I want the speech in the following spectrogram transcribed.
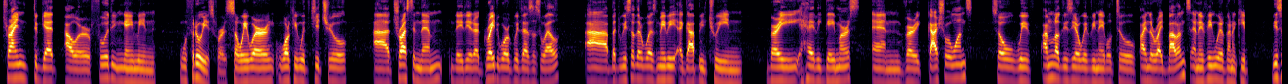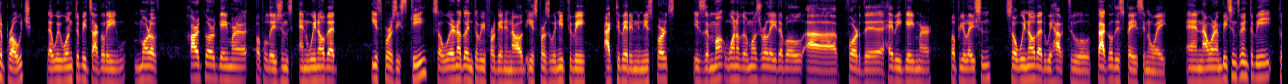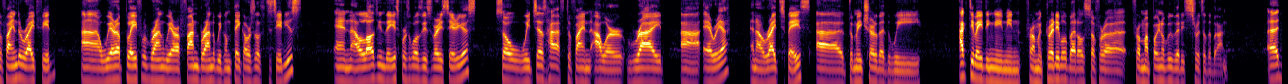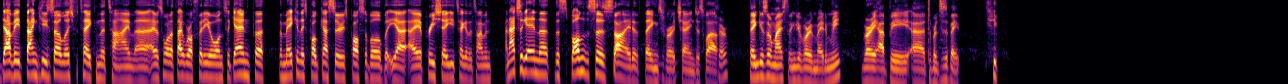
trying to get our food in gaming through esports. So we were working with Chichu, uh, trusting them. They did a great work with us as well. Uh, but we saw there was maybe a gap between very heavy gamers and very casual ones. So we've unlocked this year, we've been able to find the right balance. And I think we're going to keep this approach that we want to be tackling more of hardcore gamer populations. And we know that esports is key. So we're not going to be forgetting about esports. We need to be activating in esports. Is one of the most relatable uh, for the heavy gamer population. So we know that we have to tackle this space in a way. And our ambition is going to be to find the right fit. Uh, we are a playful brand. We are a fun brand. We don't take ourselves too serious. And a lot in the esports world is very serious. So we just have to find our right uh, area and our right space uh, to make sure that we activating gaming from a credible, but also a, from a point of view that is true to the brand. Uh, David, thank you so much for taking the time. Uh, I just want to thank Ross Video once again for, for making this podcast series possible. But yeah, I appreciate you taking the time and, and actually getting the, the sponsors side of things for a change as well. Sure. Thank you so much. Thank you for inviting me. Very happy uh, to participate.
